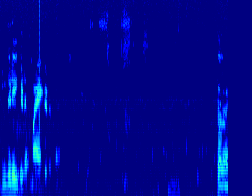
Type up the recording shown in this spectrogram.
इकडे इकडे माझ्याकडे. करा.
